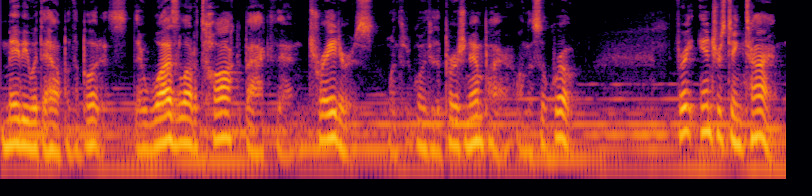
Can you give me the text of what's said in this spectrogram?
Maybe with the help of the Buddhists. There was a lot of talk back then. Traders went through, going through the Persian Empire on the Silk Road. Very interesting time.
